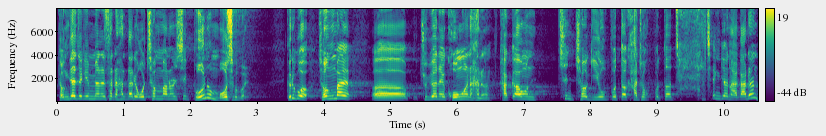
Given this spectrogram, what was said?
경제적인 면에서는 한 달에 5천만 원씩 버는 모습을 그리고 정말 어, 주변에 공헌하는 가까운 친척 이웃부터 가족부터 잘 챙겨 나가는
